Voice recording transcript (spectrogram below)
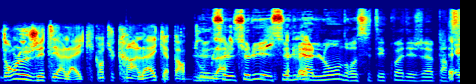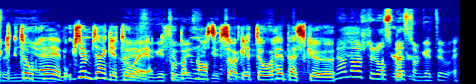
dans le GTA like. Quand tu crées un like, à part Doom like, celui, celui à Londres, c'était quoi déjà par Sony Gateway, euh... mais j'aime bien Gateway. Il faut pas me lancer sur Gateway parce que. Non, non, je te lance pas sur Gateway.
